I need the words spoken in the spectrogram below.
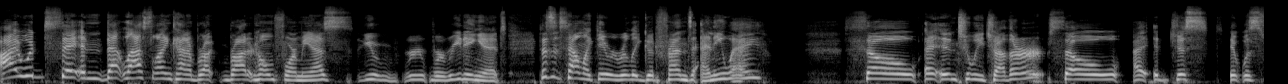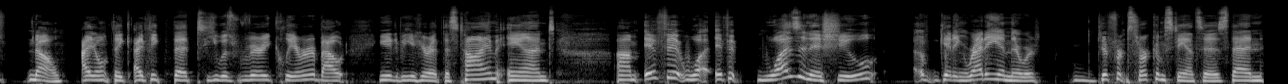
I would say, and that last line kind of brought, brought it home for me as you re- were reading it. Doesn't sound like they were really good friends anyway. So, into each other. So, I, it just, it was, no, I don't think, I think that he was very clear about you need to be here at this time. And um, if it was, if it was an issue of getting ready and there were different circumstances, then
